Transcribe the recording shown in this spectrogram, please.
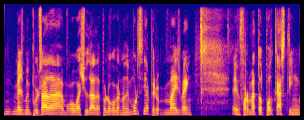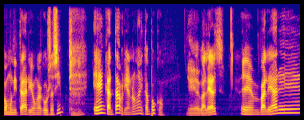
mesmo impulsada ou axudada polo goberno de Murcia, pero máis ben en formato podcasting comunitario, unha cousa así. Uh -huh. E en Cantabria non hai tampouco. Eh, Baleares? En Baleares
